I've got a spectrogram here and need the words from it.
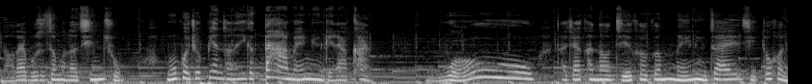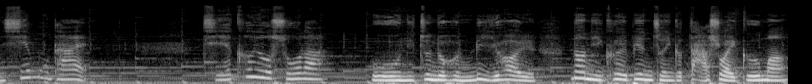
脑袋不是这么的清楚，魔鬼就变成了一个大美女给他看。哇哦！大家看到杰克跟美女在一起，都很羡慕他。哎，杰克又说了：“哦，你真的很厉害耶！那你可以变成一个大帅哥吗？”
